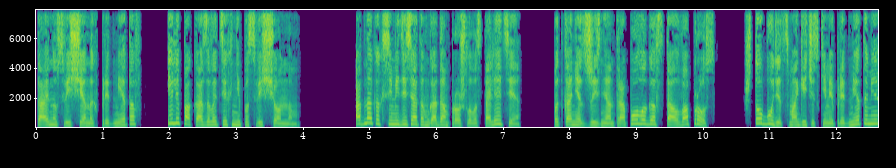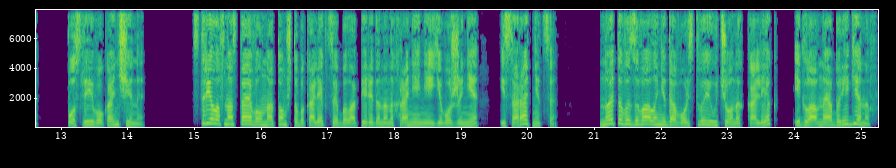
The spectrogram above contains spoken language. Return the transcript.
тайну священных предметов или показывать их непосвященным. Однако к 70-м годам прошлого столетия, под конец жизни антрополога, встал вопрос, что будет с магическими предметами после его кончины. Стрелов настаивал на том, чтобы коллекция была передана на хранение его жене и соратнице, но это вызывало недовольство и ученых-коллег, и, главное, аборигенов,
